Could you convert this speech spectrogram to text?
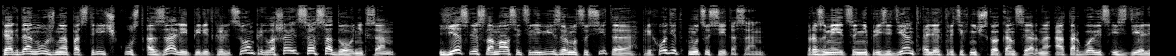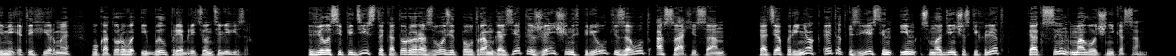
Когда нужно подстричь куст азалии перед крыльцом, приглашается садовник Сан. Если сломался телевизор Мацусита, приходит Мацусита Сан. Разумеется, не президент электротехнического концерна, а торговец изделиями этой фирмы, у которого и был приобретен телевизор. Велосипедиста, который развозит по утрам газеты, женщины в переулке зовут Асахи-сан, хотя паренек этот известен им с младенческих лет как сын молочника-сан.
